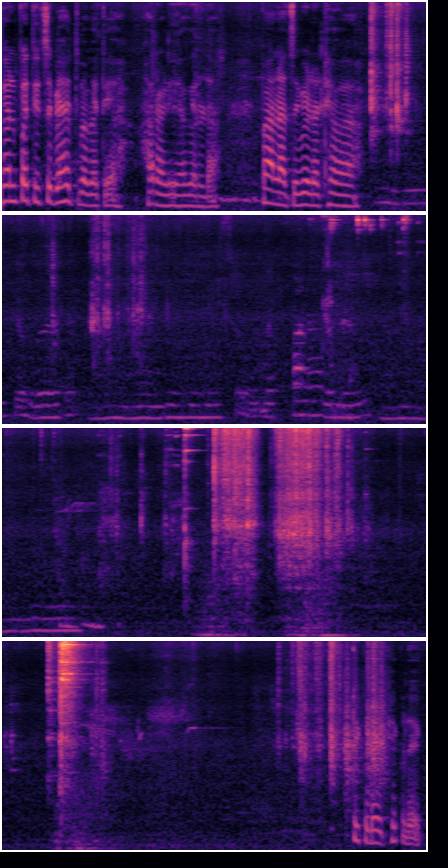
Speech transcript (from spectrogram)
गणपतीचं बी आहेत बघा त्या हराळी आगरडा पानाचा विडा ठेवा. तिकडे एक इकडे एक.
